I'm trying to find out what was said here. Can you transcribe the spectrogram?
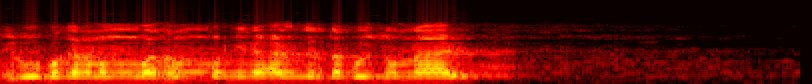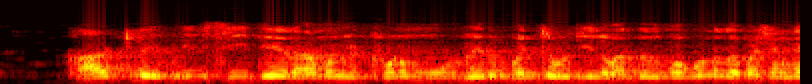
நிரூபகரணம் வதம் பண்ணினாள்ங்கிறத போய் சொன்னாள். காட்டுல எப்படி சீதே ராமன் லட்சுமணம் மூணு பேரும் பஞ்சவட்டியில வந்தது மகன் அந்த பசங்க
